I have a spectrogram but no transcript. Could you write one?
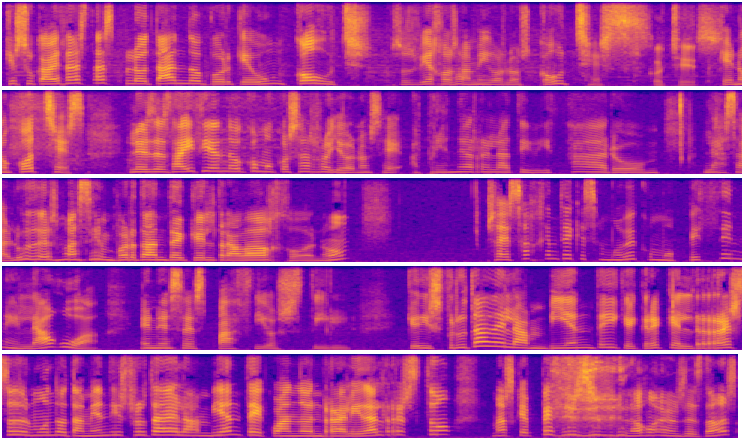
que su cabeza está explotando porque un coach, sus viejos amigos, los coaches, Coches. que no coches, les está diciendo como cosas rollo, no sé, aprende a relativizar o la salud es más importante que el trabajo, ¿no? O sea, esa gente que se mueve como pez en el agua en ese espacio hostil, que disfruta del ambiente y que cree que el resto del mundo también disfruta del ambiente, cuando en realidad el resto, más que peces en el agua, nos estamos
